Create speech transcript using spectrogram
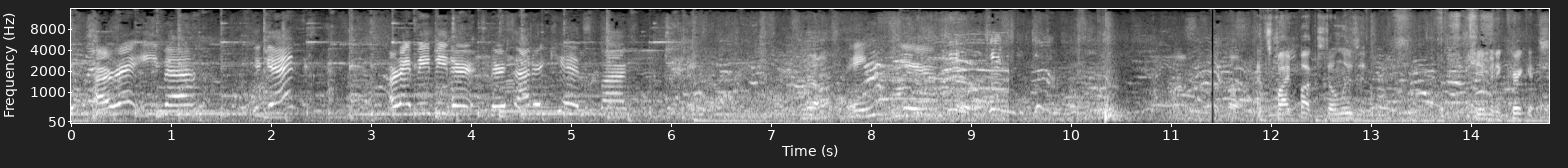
All right, Eva. You good? All right, baby. There, there's other kids, Bug. Thank you. It's five bucks. Don't lose it. Jiminy crickets.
